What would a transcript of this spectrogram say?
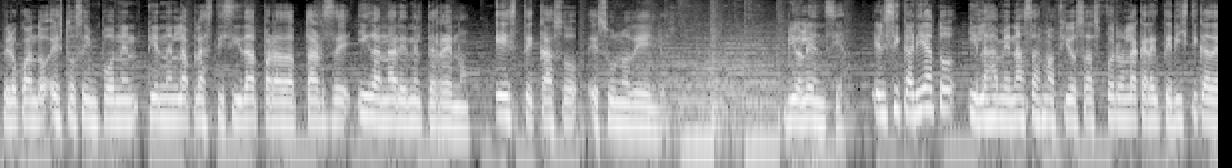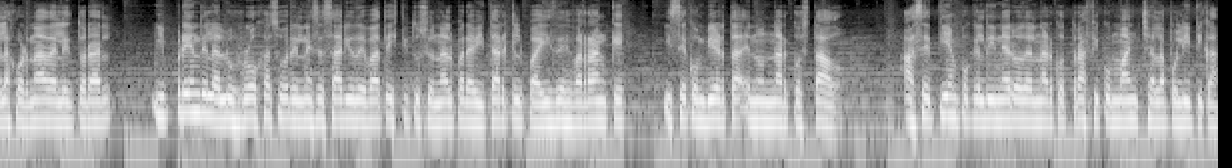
pero cuando estos se imponen tienen la plasticidad para adaptarse y ganar en el terreno. Este caso es uno de ellos. Violencia. El sicariato y las amenazas mafiosas fueron la característica de la jornada electoral y prende la luz roja sobre el necesario debate institucional para evitar que el país desbarranque y se convierta en un narcoestado. Hace tiempo que el dinero del narcotráfico mancha la política.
